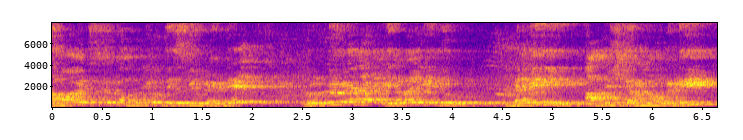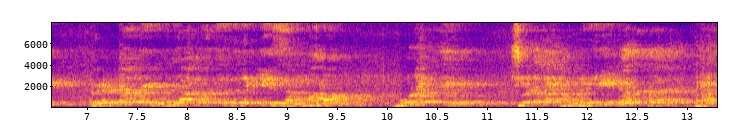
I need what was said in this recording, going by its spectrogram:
సమావేశం యొక్క ముఖ్య ఉద్దేశం ఏమిటంటే రెండు వేల ఇరవై ఐదు డైరీ ఆవిష్కరణ ఒకటి రెండవది ప్రజాప్రతినిధులకి సన్మానం మూడవది చీరల పంపిణీ పేద పేద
